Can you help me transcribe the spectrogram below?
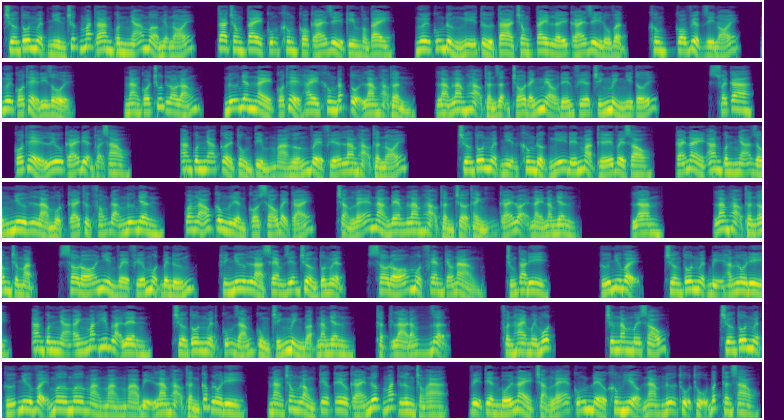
Trường tôn Nguyệt nhìn trước mắt An quân nhã mở miệng nói, ta trong tay cũng không có cái gì kim vòng tay, ngươi cũng đừng nghĩ từ ta trong tay lấy cái gì đồ vật, không có việc gì nói, ngươi có thể đi rồi. Nàng có chút lo lắng, nữ nhân này có thể hay không đắc tội Lam Hạo Thần, làm Lam Hạo Thần giận chó đánh mèo đến phía chính mình nhi tới. Xoái ca, có thể lưu cái điện thoại sao? An quân nhã cười tủm tỉm mà hướng về phía Lam Hạo Thần nói. Trường Tôn Nguyệt nhịn không được nghĩ đến mặt thế về sau, cái này An quân nhã giống như là một cái thực phóng đẳng nữ nhân, quang lão công liền có 6-7 cái, chẳng lẽ nàng đem Lam Hạo Thần trở thành cái loại này nam nhân? Lan. Lam Hạo Thần âm trầm mặt, sau đó nhìn về phía một bên đứng, hình như là xem diễn trường Tôn Nguyệt, sau đó một phen kéo nàng, chúng ta đi. Cứ như vậy, trường Tôn Nguyệt bị hắn lôi đi, An quân nhà ánh mắt híp lại lên, trường Tôn Nguyệt cũng dám cùng chính mình đoạt nam nhân, thật là đáng giận. Phần 21 chương 56 Trường Tôn Nguyệt cứ như vậy mơ mơ màng màng mà bị Lam Hạo Thần cấp lôi đi, nàng trong lòng kêu kêu cái nước mắt lưng trong A, vị tiền bối này chẳng lẽ cũng đều không hiểu nam nữ thụ thụ bất thân sao.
